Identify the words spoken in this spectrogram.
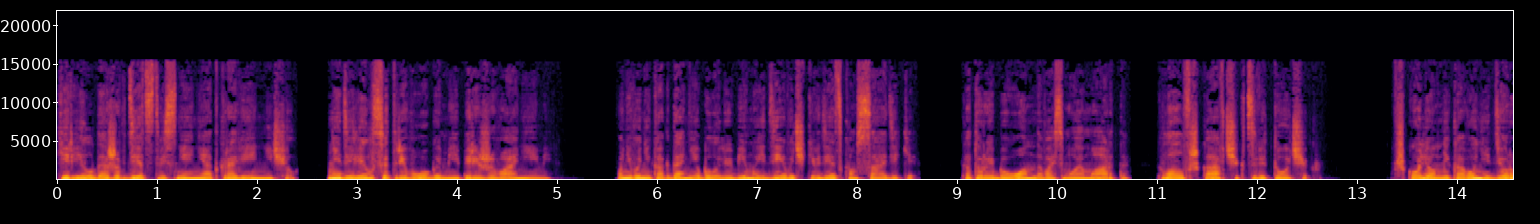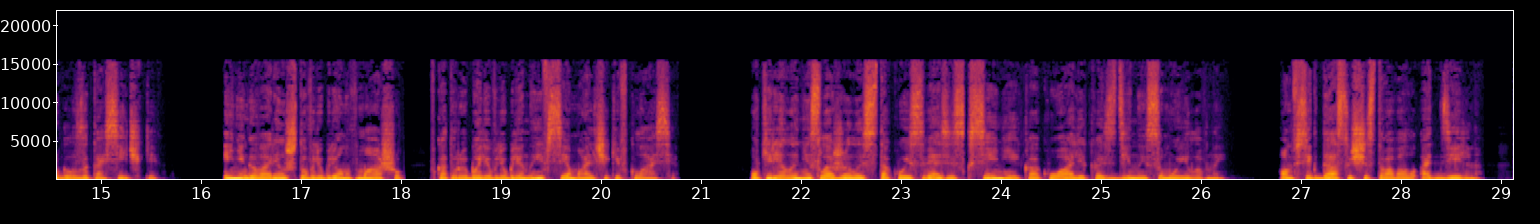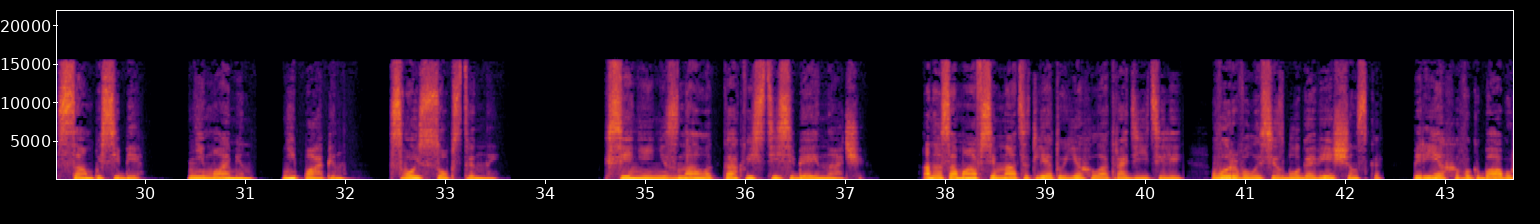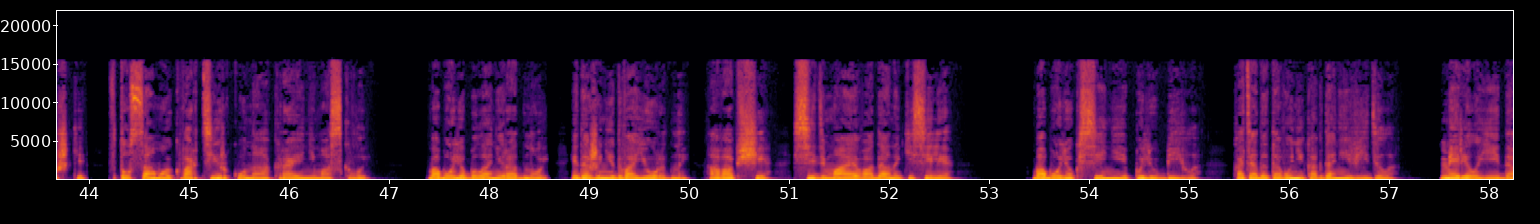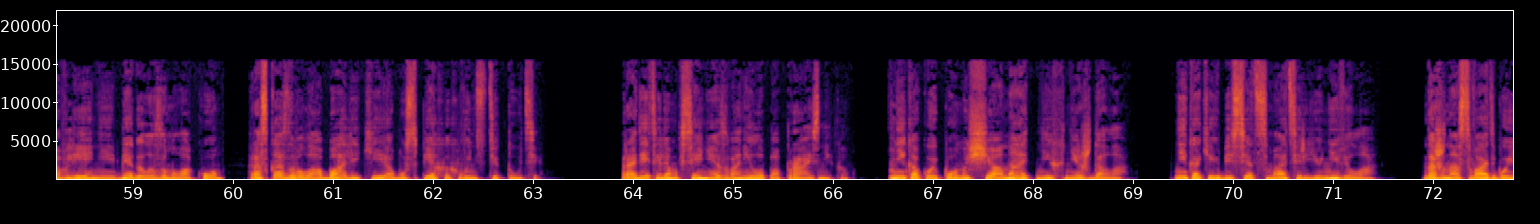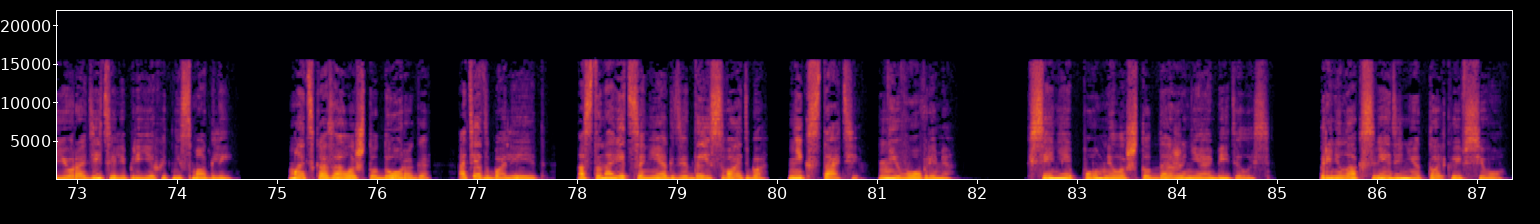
Кирилл даже в детстве с ней не откровенничал, не делился тревогами и переживаниями. У него никогда не было любимой девочки в детском садике, которой бы он на 8 марта клал в шкафчик цветочек. В школе он никого не дергал за косички и не говорил, что влюблен в Машу, в который были влюблены все мальчики в классе. У Кирилла не сложилось такой связи с Ксенией, как у Алика с Диной Самуиловной. Он всегда существовал отдельно, сам по себе. Ни мамин, ни папин, свой собственный. Ксения не знала, как вести себя иначе. Она сама в 17 лет уехала от родителей, вырвалась из Благовещенска, переехав к бабушке в ту самую квартирку на окраине Москвы. Бабуля была не родной и даже не двоюродной, а вообще седьмая вода на киселе. Бабулю Ксения полюбила, хотя до того никогда не видела. Мерила ей давление, бегала за молоком, рассказывала о балике и об успехах в институте. Родителям Ксения звонила по праздникам. Никакой помощи она от них не ждала. Никаких бесед с матерью не вела. Даже на свадьбу ее родители приехать не смогли. Мать сказала, что дорого, Отец болеет, остановиться негде, да и свадьба не кстати, не вовремя. Ксения помнила, что даже не обиделась. Приняла к сведению только и всего.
